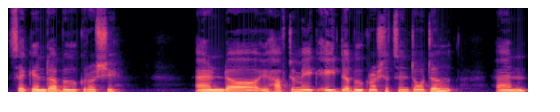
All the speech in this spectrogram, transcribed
second double crochet and uh, you have to make eight double crochets in total and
